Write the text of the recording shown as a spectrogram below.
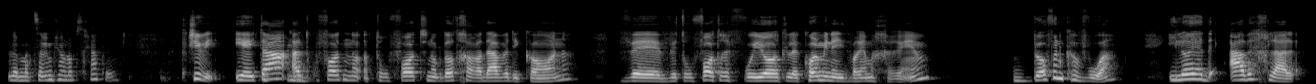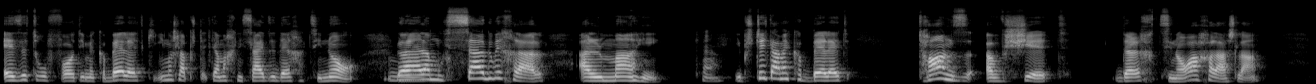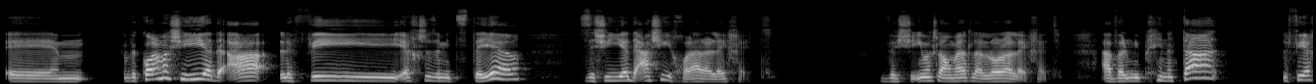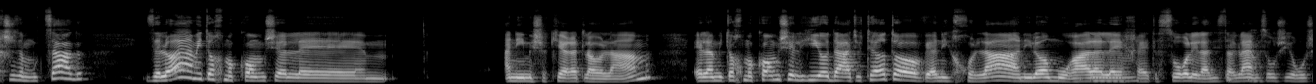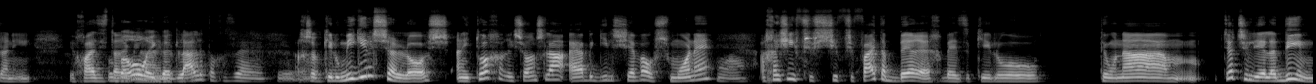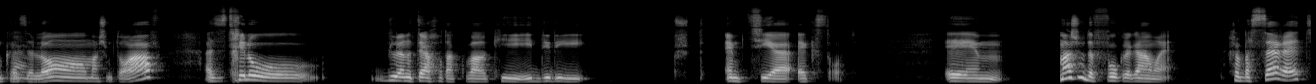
למצבים שהם לא פסיכיאטריים. תקשיבי, היא הייתה על תקופות, תרופות נוגדות חרדה ודיכאון, ו, ותרופות רפואיות לכל מיני דברים אחרים, באופן קבוע. היא לא ידעה בכלל איזה תרופות היא מקבלת, כי אימא שלה פשוט הייתה מכניסה את זה דרך הצינור. לא היה לה מושג בכלל על מה היא. כן. היא פשוט הייתה מקבלת tons of shit דרך צינור ההאכלה שלה, אמ, וכל מה שהיא ידעה לפי איך שזה מצטייר, זה שהיא ידעה שהיא יכולה ללכת. ושאימא שלה אומרת לה לא ללכת. אבל מבחינתה, לפי איך שזה מוצג, זה לא היה מתוך מקום של אמ, אני משקרת לעולם, אלא מתוך מקום של היא יודעת יותר טוב, ואני חולה, אני לא אמורה ללכת, אסור לי להזיז את הרגליים, אסור שיראו שאני יכולה להזיז את הרגליים. ברור, היא גדלה לתוך זה. כאילו. עכשיו, כאילו מגיל שלוש, הניתוח הראשון שלה היה בגיל שבע או שמונה. אחרי שהיא שפשפה את הברך באיזה כאילו תאונה, יודעת, של ילדים כזה, כן. לא משהו מטורף, אז התחילו לנתח אותה כבר, כי דידי פשוט המציאה אקסטרות. אמ, משהו דפוק לגמרי. עכשיו בסרט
